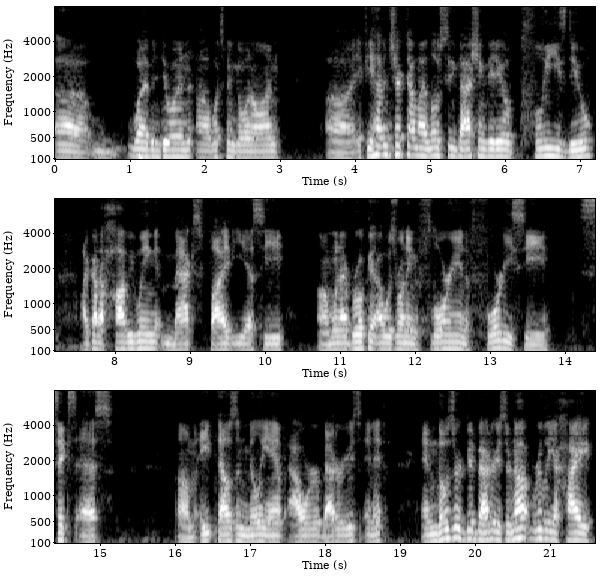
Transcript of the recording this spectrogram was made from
uh, what I've been doing, uh, what's been going on. Uh, if you haven't checked out my Losi bashing video, please do. I got a Hobbywing Max 5 ESC. Um, when I broke it, I was running Floureon 40C 6S, um, 8,000 milliamp hour batteries in it. And those are good batteries. They're not really a high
